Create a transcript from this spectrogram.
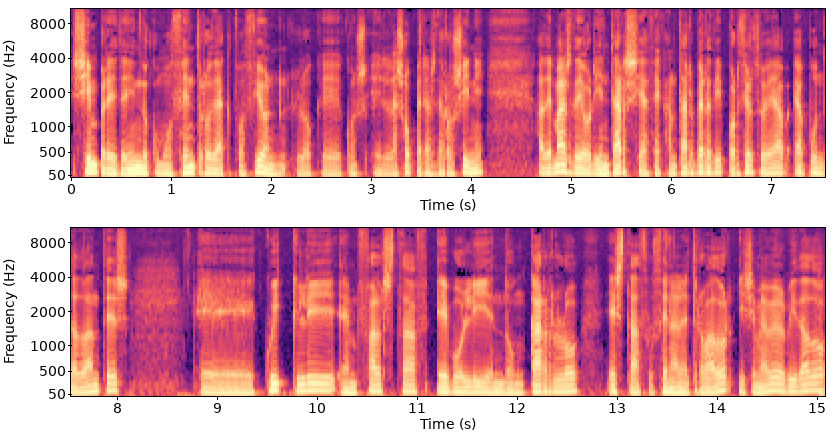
siempre teniendo como centro de actuación lo que las óperas de Rossini, además de orientarse hacia cantar Verdi, por cierto, he, apuntado antes eh, Quickly en Falstaff, Éboli en Don Carlo, esta Azucena en el Trovador, y se me había olvidado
